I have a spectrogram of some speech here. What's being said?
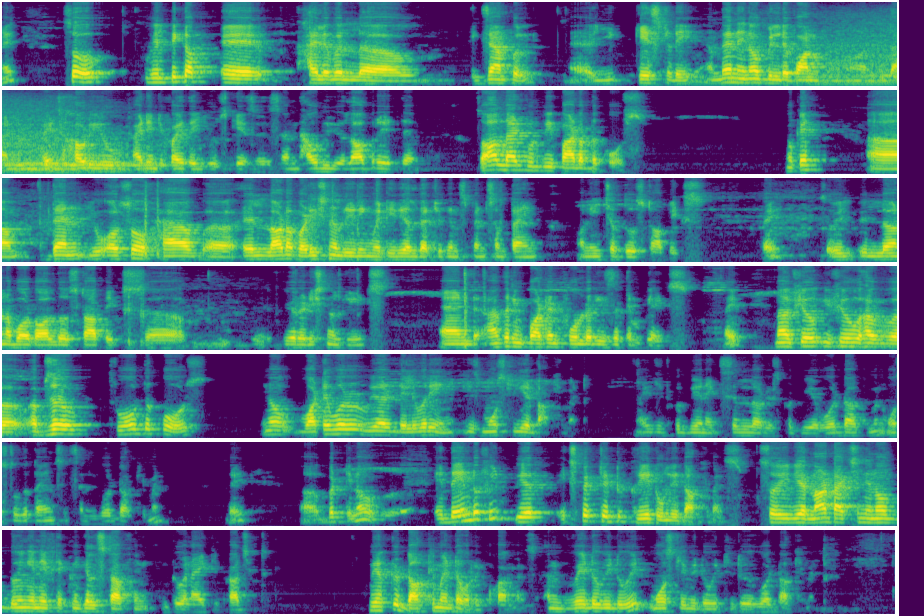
right? So we'll pick up a high level uh, example, uh, case study, and then, you know, build upon that, right? So how do you identify the use cases and how do you elaborate them? So all that would be part of the course. Okay. Um, then you also have uh, a lot of additional reading material that you can spend some time on each of those topics, right? So we'll, we'll learn about all those topics, uh, your additional reads. And another important folder is the templates, right? Now, if you if you have uh, observed throughout the course, you know whatever we are delivering is mostly a document, right? It could be an Excel or it could be a Word document. Most of the times, it's a Word document, right? Uh, but you know, at the end of it, we are expected to create only documents. So we are not actually, you know, doing any technical stuff in, into an IT project. We have to document our requirements. And where do we do it? Mostly we do it into a Word document.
